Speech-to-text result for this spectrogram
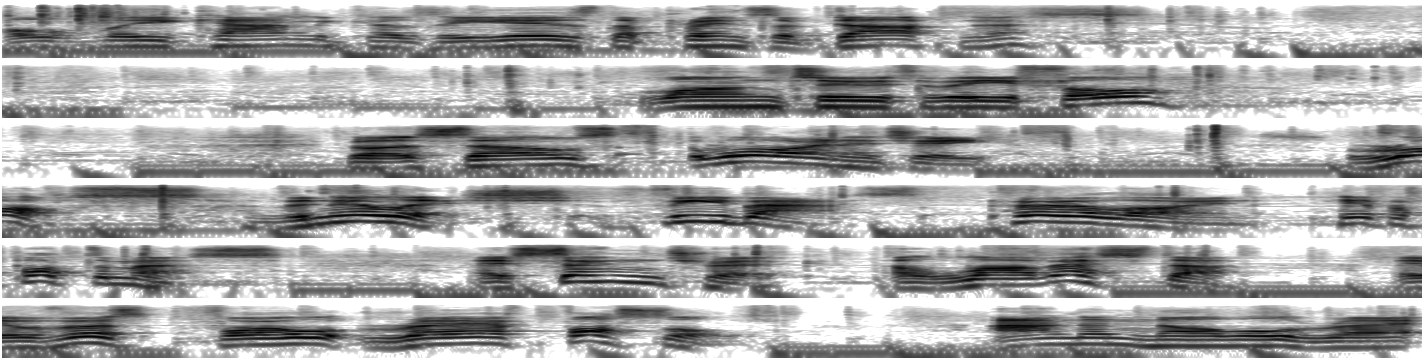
Hopefully he can because he is the Prince of Darkness. One, two, three, four. Got ourselves War Energy, Ross, Vanillish, Feebas, Purrloin, Hippopotamus, Eccentric, a Larvesta, a reverse foil rare fossil, and a normal rare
